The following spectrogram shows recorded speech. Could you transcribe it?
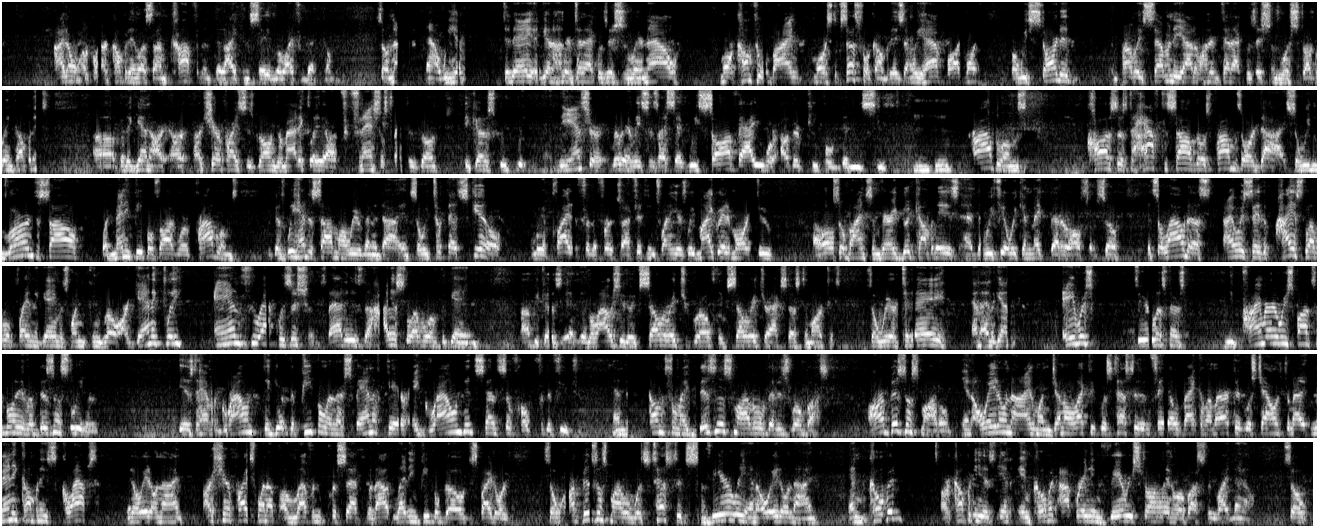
I don't acquire a company unless I'm confident that I can save the life of that company. So now, now we have today, again, 110 acquisitions. We're now more comfortable buying more successful companies, and we have bought more. But we started probably 70 out of 110 acquisitions were struggling companies. Uh, but again, our, our, our, share price has grown dramatically. Our financial strength has grown because we, we, the answer, really, at least as I said, we saw value where other people didn't see it. Mm-hmm. Problems caused us to have to solve those problems or die. So we learned to solve what many people thought were problems because we had to solve them or we were going to die. And so we took that skill and we applied it for the first uh, 15, 20 years. We migrated more to uh, also buying some very good companies and that we feel we can make better also. So it's allowed us, I always say the highest level of playing the game is when you can grow organically and through acquisitions. That is the highest level of the game uh, because it, it allows you to accelerate your growth, accelerate your access to markets. So we are today, and, and again, a risk to your listeners, the primary responsibility of a business leader is to have a ground to give the people in their span of care a grounded sense of hope for the future. And that comes from a business model that is robust. Our business model in 0809, when General Electric was tested and failed, Bank of America was challenged dramatically, many companies collapsed in 0809. Our share price went up 11% without letting people go despite orders. So our business model was tested severely in 0809. And COVID, our company is in, in COVID operating very strongly and robustly right now. So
